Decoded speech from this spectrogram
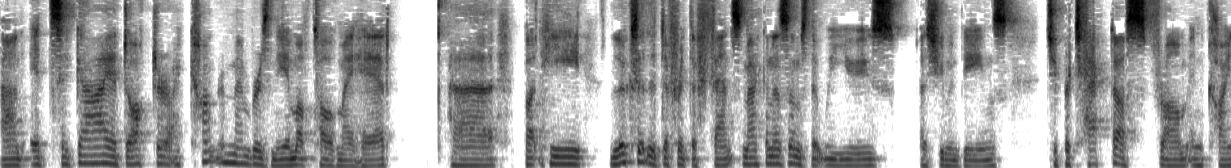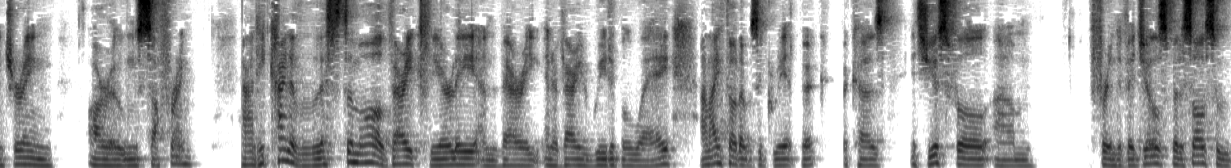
And it's a guy, a doctor, I can't remember his name off the top of my head, uh, but he looks at the different defense mechanisms that we use as human beings to protect us from encountering our own suffering. And he kind of lists them all very clearly and very in a very readable way. And I thought it was a great book because it's useful um, for individuals, but it's also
